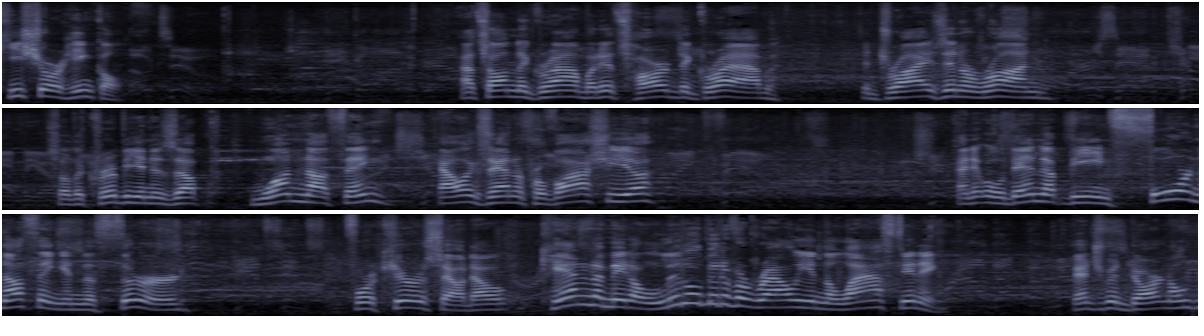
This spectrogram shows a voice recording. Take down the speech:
Kishore Hinkle. That's on the ground, but it's hard to grab. It drives in a run. So the Caribbean is up 1 0. Alexander Provasia. And it will end up being 4 0 in the third for Curacao. Now, Canada made a little bit of a rally in the last inning. Benjamin Dartnell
